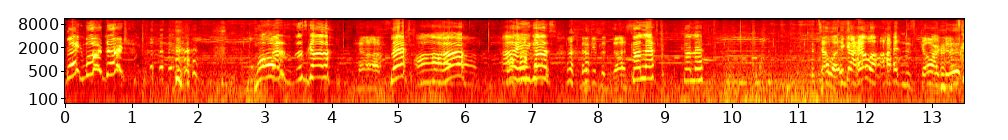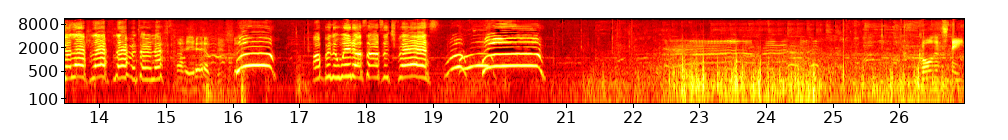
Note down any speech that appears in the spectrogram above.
Make more dirt! more! Let's, let's go! No. Left! Oh! Ah, here he goes! Look at the dust. Go left! Go left! Patella. It got hella hot in this car, dude. Let's go left, left, left, and turn left! I am, dude. Woo! Open the window, sausage fest! Woo! Woo! Golden State.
